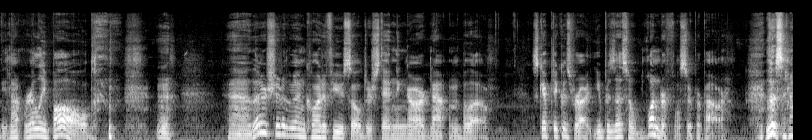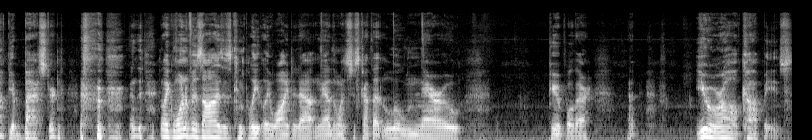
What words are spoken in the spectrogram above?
He's not really bald. uh, there should have been quite a few soldiers standing guard out and below. Skeptic was right. You possess a wonderful superpower. Listen up, you bastard! and, like, one of his eyes is completely whited out, and the other one's just got that little narrow pupil there. You are all copies.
